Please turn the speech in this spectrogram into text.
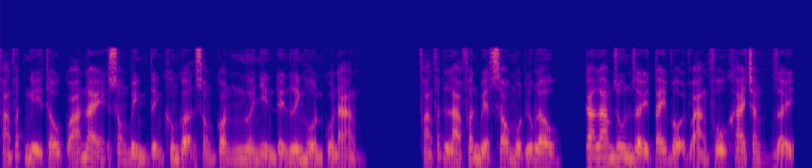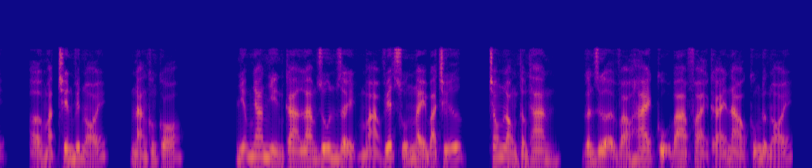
phảng phất nghĩ thấu quá này song bình tĩnh không gợn sóng con ngươi nhìn đến linh hồn của nàng. phảng phất là phân biệt sau một lúc lâu, ca lam run rẩy tay vội vàng phô khai trăng giấy, ở mặt trên viết nói, nàng không có. Nhiễm nhan nhìn ca lam run rẩy mà viết xuống này ba chữ, trong lòng thầm than, gần dựa vào hai cụ ba phải cái nào cũng được nói,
